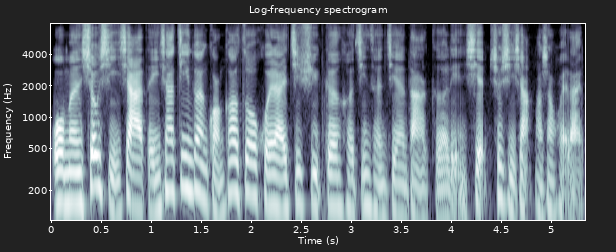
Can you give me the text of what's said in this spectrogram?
我们休息一下，等一下进一段广告之后回来继续跟和金城建的大哥连线。休息一下，马上回来。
